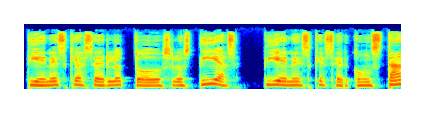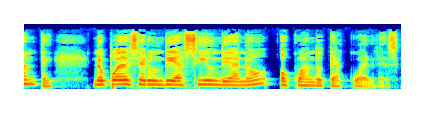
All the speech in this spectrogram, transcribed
tienes que hacerlo todos los días. Tienes que ser constante. No puede ser un día sí, un día no, o cuando te acuerdes,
